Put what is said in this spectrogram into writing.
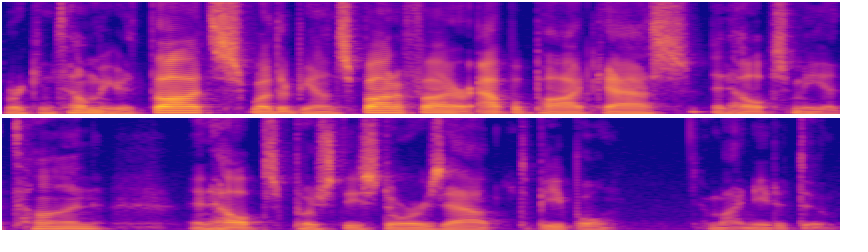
where you can tell me your thoughts, whether it be on Spotify or Apple Podcasts. It helps me a ton and helps push these stories out to people who might need it too.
